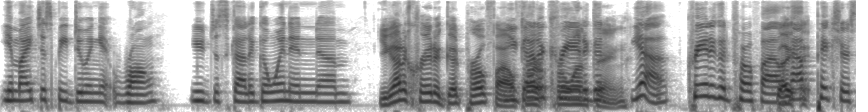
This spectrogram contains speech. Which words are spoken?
you might just be doing it wrong. You just got to go in and um, You got to create a good profile. you got to create a good thing. yeah, create a good profile, have uh, pictures.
